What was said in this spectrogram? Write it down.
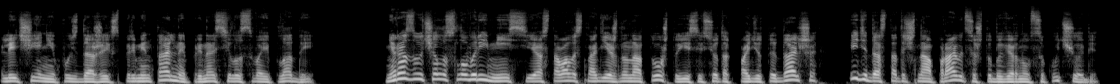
Лечение, пусть даже экспериментальное, приносило свои плоды. Не раз звучало слово «ремиссия», и оставалась надежда на то, что если все так пойдет и дальше, Эдди достаточно оправится, чтобы вернуться к учебе.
